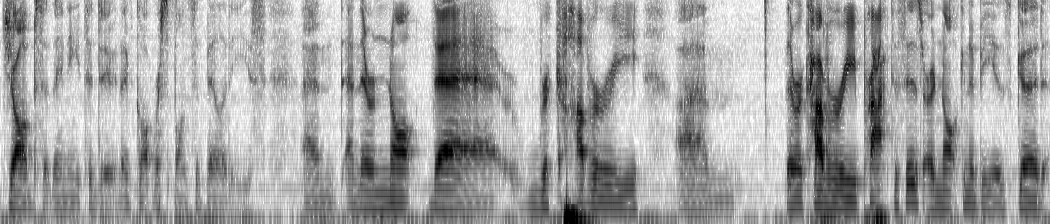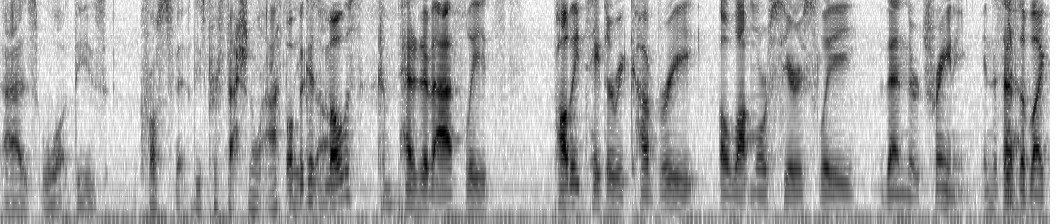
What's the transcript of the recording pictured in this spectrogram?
jobs that they need to do. They've got responsibilities. And and they're not their recovery um, the recovery practices are not going to be as good as what these CrossFit, these professional athletes. well because are. most competitive athletes probably take their recovery a lot more seriously than their training in the sense Yeah. of like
